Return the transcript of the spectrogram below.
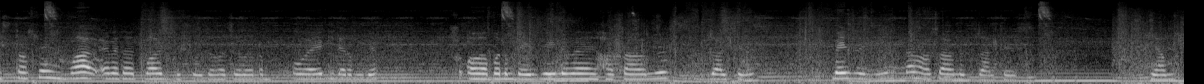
istasyon var. Evet evet vardı şurada hatırladım. Oraya giderim bir. Arabanın benzinini ve hasarını düzeltiriz. Benzinini de hasarını düzeltiriz. Yanlış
